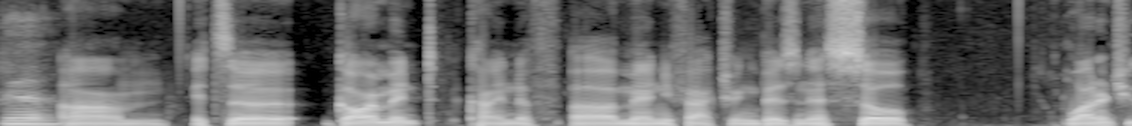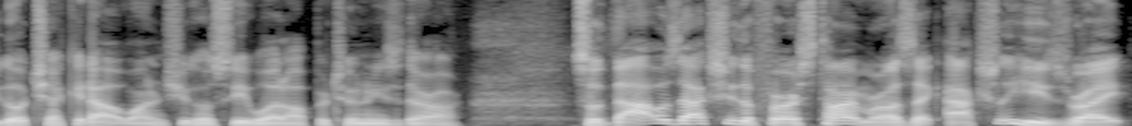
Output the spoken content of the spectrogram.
Yeah. Um, it's a garment kind of uh, manufacturing business. So, why don't you go check it out? Why don't you go see what opportunities there are?" So that was actually the first time where I was like, "Actually, he's right."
